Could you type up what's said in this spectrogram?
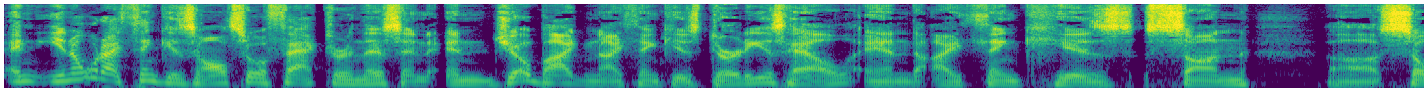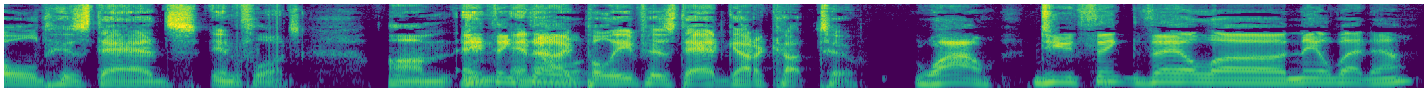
And you know what I think is also a factor in this, and and Joe Biden, I think, is dirty as hell, and I think his son uh, sold his dad's influence. Um, and, think and I believe his dad got a cut too. Wow. Do you think they'll uh, nail that down?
